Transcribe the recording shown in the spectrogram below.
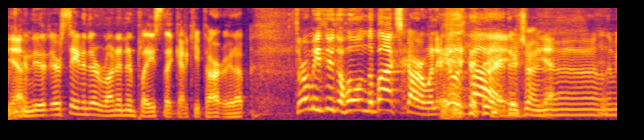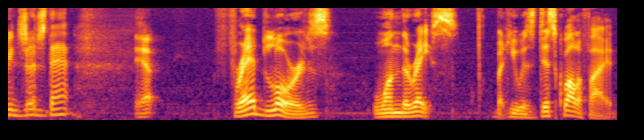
Yep. And they're, they're standing there running in place. They got to keep the heart rate up. Throw me through the hole in the boxcar when it goes by. they're trying. Yeah. Uh, let me judge that. Yep. Fred Lorz won the race, but he was disqualified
